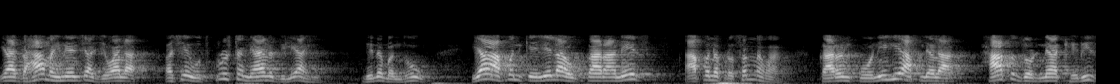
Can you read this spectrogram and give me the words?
या दहा महिन्यांच्या जीवाला असे उत्कृष्ट ज्ञान दिले आहे. दिनबंधू या आपण केलेल्या उपकारानेच आपण प्रसन्न व्हा. कारण कोणीही आपल्याला हात जोडण्याखेरीज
